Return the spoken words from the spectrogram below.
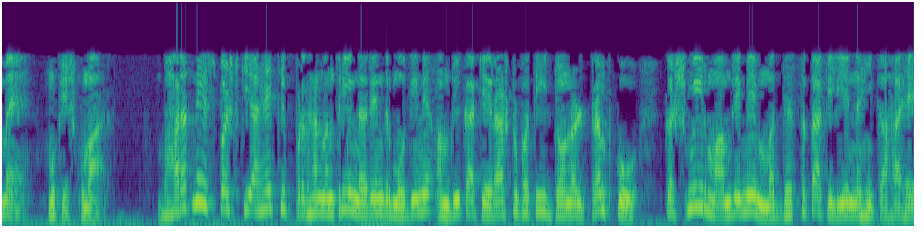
मैं मुकेश कुमार। भारत ने स्पष्ट किया है कि प्रधानमंत्री नरेंद्र मोदी ने अमरीका के राष्ट्रपति डोनाल्ड ट्रंप को कश्मीर मामले में मध्यस्थता के लिए नहीं कहा है।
